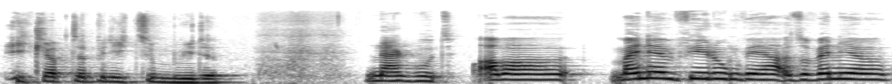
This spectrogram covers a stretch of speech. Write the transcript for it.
Ich glaube, da bin ich zu müde. Na gut, aber meine Empfehlung wäre, also wenn ihr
